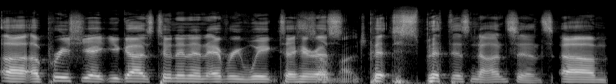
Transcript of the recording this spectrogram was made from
uh, appreciate you guys tuning in every week to hear So us pit, spit this nonsense. Um,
